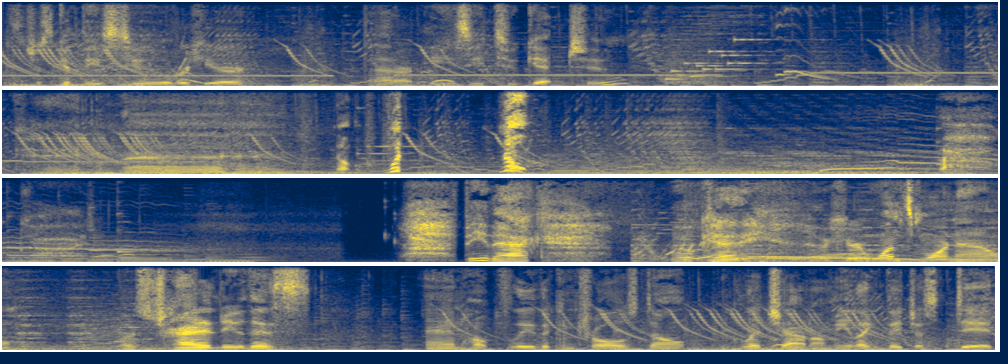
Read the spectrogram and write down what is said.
Let's just get these two over here that are easy to get to. Okay, and then... No, what? Be back. Okay, we're here once more now. Let's try to do this, and hopefully the controls don't glitch out on me like they just did.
